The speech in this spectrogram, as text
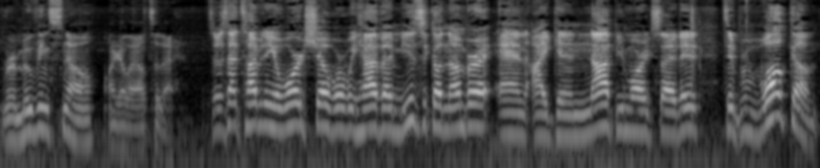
removing snow on your layout today. So it's that time of the award show where we have a musical number, and I cannot be more excited to welcome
